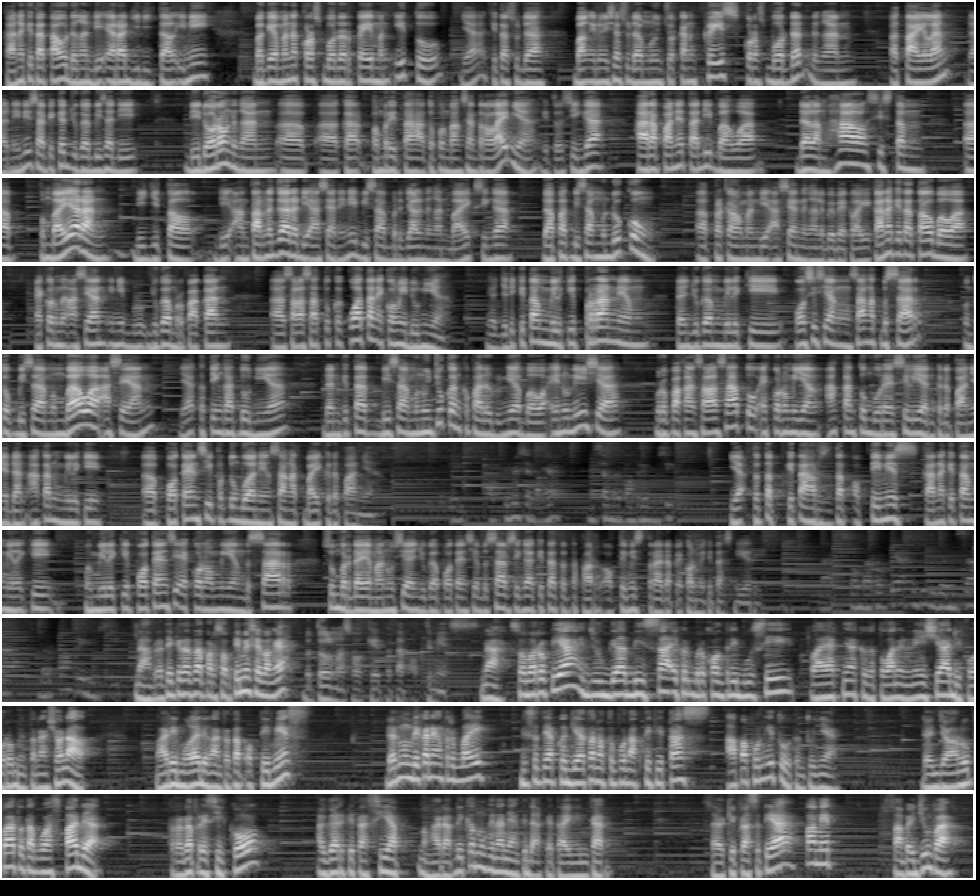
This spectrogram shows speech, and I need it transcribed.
Karena kita tahu dengan di era digital ini bagaimana cross border payment itu, ya, kita sudah Bank Indonesia sudah meluncurkan KRIS cross border dengan eh, Thailand. Dan ini saya pikir juga bisa di didorong dengan eh, ke pemerintah ataupun bank sentral lainnya gitu. Sehingga harapannya tadi bahwa dalam hal sistem eh, pembayaran digital di antar negara di ASEAN ini bisa berjalan dengan baik sehingga dapat bisa mendukung eh, perekonomian di ASEAN dengan lebih baik lagi. Karena kita tahu bahwa ekonomi ASEAN ini juga merupakan eh, salah satu kekuatan ekonomi dunia ya jadi kita memiliki peran yang dan juga memiliki posisi yang sangat besar untuk bisa membawa ASEAN ya ke tingkat dunia dan kita bisa menunjukkan kepada dunia bahwa Indonesia merupakan salah satu ekonomi yang akan tumbuh resilient ke depannya dan akan memiliki eh, potensi pertumbuhan yang sangat baik ke depannya. Optimis ya Bang ya, bisa berkontribusi. Ya, tetap kita harus tetap optimis karena kita memiliki memiliki potensi ekonomi yang besar, sumber daya manusia yang juga potensi besar sehingga kita tetap harus optimis terhadap ekonomi kita sendiri. Nah, Sobat Rupiah tentu juga bisa berkontribusi. Nah, berarti kita tetap harus optimis ya Bang ya? Betul Mas Hoki, tetap optimis. Nah, Sobat Rupiah juga bisa ikut berkontribusi layaknya keketuaan Indonesia di forum internasional. Mari mulai dengan tetap optimis dan memberikan yang terbaik di setiap kegiatan ataupun aktivitas apa pun itu tentunya. Dan jangan lupa tetap waspada terhadap risiko agar kita siap menghadapi kemungkinan yang tidak kita inginkan. Saya Kipra Setia, pamit. Sampai jumpa.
